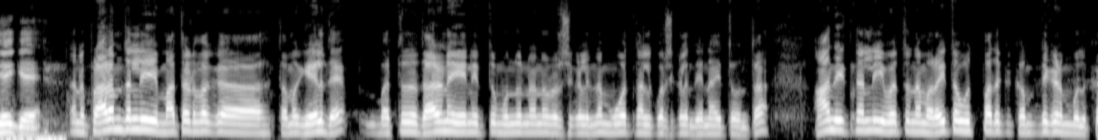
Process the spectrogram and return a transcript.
ಹೇಗೆ? ನಾನು ಪ್ರಾರಂಭದಲ್ಲಿ ಮಾತಾಡುವಾಗ ತಮಗೆ ಹೇಳಿದೆ, ಭತ್ತದ ಧಾರಣೆ ಏನಿತ್ತು ಮುನ್ನೂರು ನಾನ್ನೂರು ವರ್ಷಗಳಿಂದ ಮೂವತ್ತ್ನಾಲ್ಕು ವರ್ಷಗಳಿಂದ ಏನಾಯಿತು ಅಂತ. ಆ ನಿಟ್ಟಿನಲ್ಲಿ ಇವತ್ತು ನಮ್ಮ ರೈತ ಉತ್ಪಾದಕ ಕಂಪ್ನಿಗಳ ಮೂಲಕ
